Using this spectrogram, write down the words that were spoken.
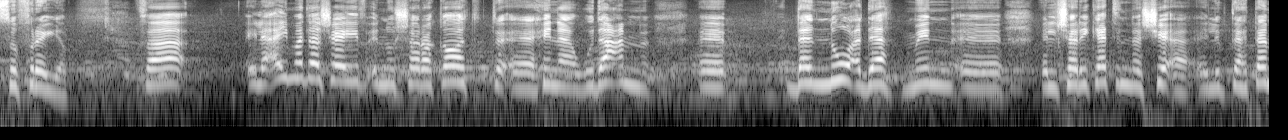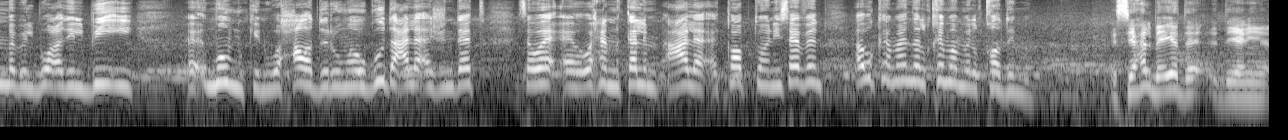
صفرية. ف إلى أي مدى شايف إنه الشراكات هنا ودعم ده النوع ده من الشركات الناشئة اللي بتهتم بالبعد البيئي ممكن وحاضر وموجود على أجندات سواء وإحنا بنتكلم على كوب 27 أو كمان القمم القادمة. السياحة البيئية ده يعني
